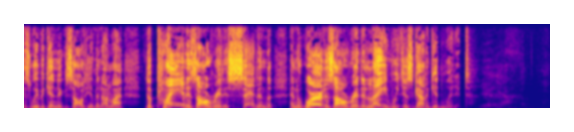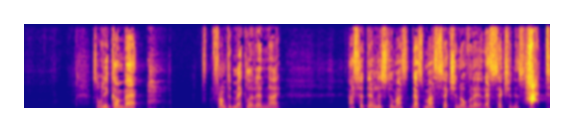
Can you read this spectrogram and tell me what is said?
As we begin to exalt him in our life. The plan is already set and the, and the word is already laid. We just got to get with it. So when he come back from Temecula that night, I sat there and listened to him. I, that's my section over there. That section is hot.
